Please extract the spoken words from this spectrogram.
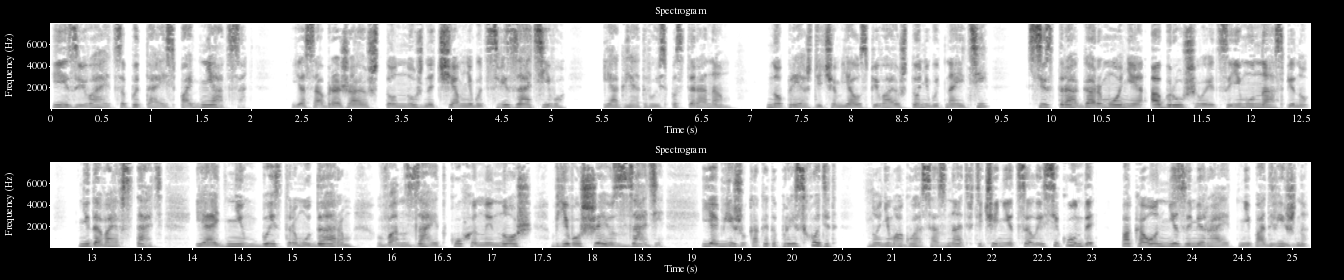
и извивается, пытаясь подняться. Я соображаю, что нужно чем-нибудь связать его, и оглядываюсь по сторонам. Но прежде чем я успеваю что-нибудь найти, Сестра Гармония обрушивается ему на спину, не давая встать, и одним быстрым ударом вонзает кухонный нож в его шею сзади. Я вижу, как это происходит, но не могу осознать в течение целой секунды, пока он не замирает неподвижно.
